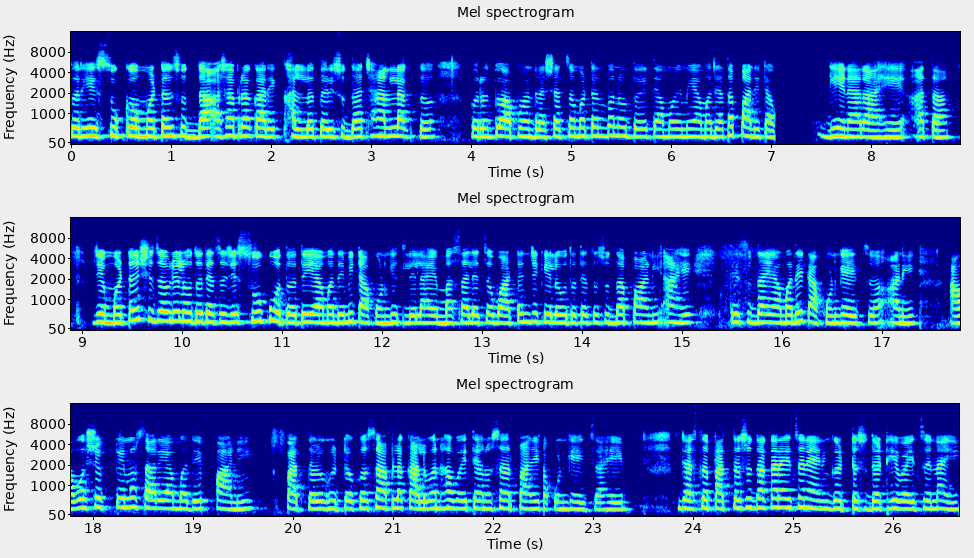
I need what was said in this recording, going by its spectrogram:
तर हे सुकं मटणसुद्धा अशा प्रकारे खाल्लं तरीसुद्धा छान लागतं. परंतु आपण रशाचं मटण बनवतो आहे त्यामुळे मी यामध्ये आता पाणी टाक घेणार आहे. आता जे मटण शिजवलेलं होतं त्याचं जे सूप होतं ते यामध्ये मी टाकून घेतलेलं आहे. मसाल्याचं वाटण जे केलं होतं त्याचंसुद्धा पाणी आहे. ते सुद्धा यामध्ये टाकून घ्यायचं आणि आवश्यकतेनुसार यामध्ये पाणी पातळ घट्ट कसं आपलं कालवण हवं आहे त्यानुसार पाणी टाकून घ्यायचं आहे. जास्त पातळसुद्धा करायचं नाही आणि घट्टसुद्धा ठेवायचं नाही.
